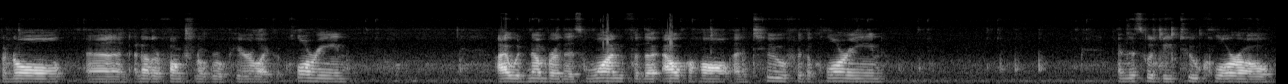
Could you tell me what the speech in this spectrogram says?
phenol and another functional group here like a chlorine, I would number this 1 for the alcohol and 2 for the chlorine. And this would be 2-chlorophenol.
